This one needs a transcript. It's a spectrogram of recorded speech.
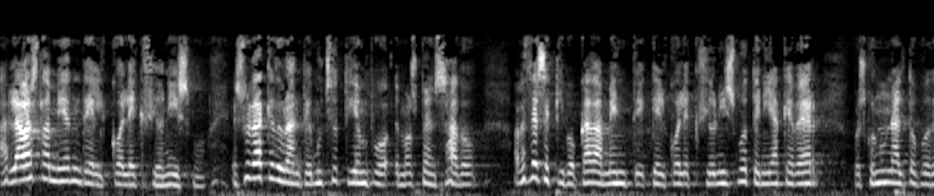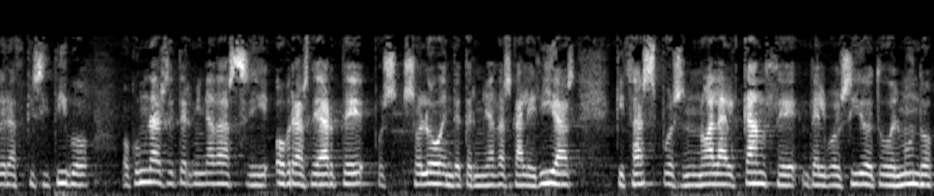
Hablabas también del coleccionismo. Es verdad que durante mucho tiempo hemos pensado a veces equivocadamente, que el coleccionismo tenía que ver pues, con un alto poder adquisitivo o con unas determinadas eh, obras de arte pues, solo en determinadas galerías, quizás pues, no al alcance del bolsillo de todo el mundo.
